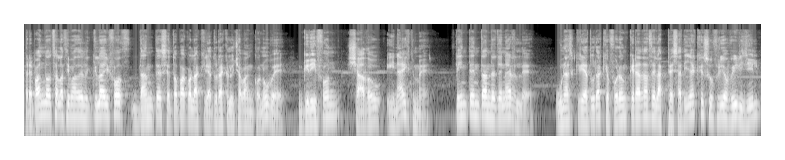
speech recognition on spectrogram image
Trepando hasta la cima del Glyphoth, Dante se topa con las criaturas que luchaban con V, Griffon, Shadow y Nightmare, que intentan detenerle, unas criaturas que fueron creadas de las pesadillas que sufrió Virgil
